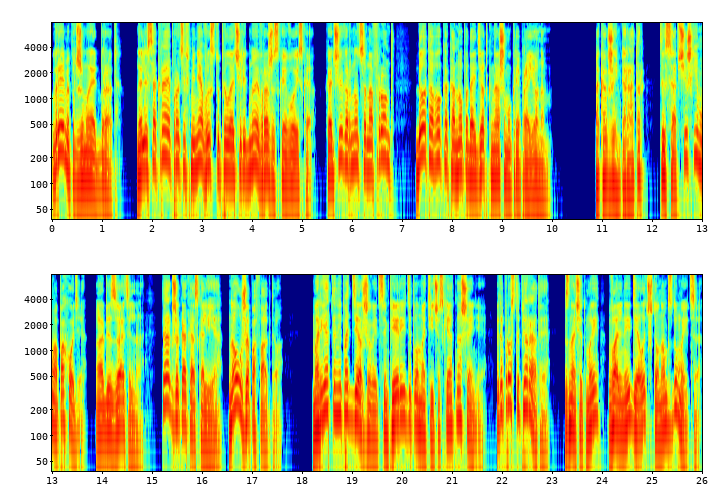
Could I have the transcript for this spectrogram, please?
«Время поджимает, брат. На лесокрае против меня выступило очередное вражеское войско. Хочу вернуться на фронт до того, как оно подойдет к нашим укрепрайонам». «А как же император? Ты сообщишь ему о походе?» «Обязательно. Так же, как и Аскалье, но уже по факту. Марьетта не поддерживает с империей дипломатические отношения. Это просто пираты. Значит, мы вольны делать, что нам вздумается.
